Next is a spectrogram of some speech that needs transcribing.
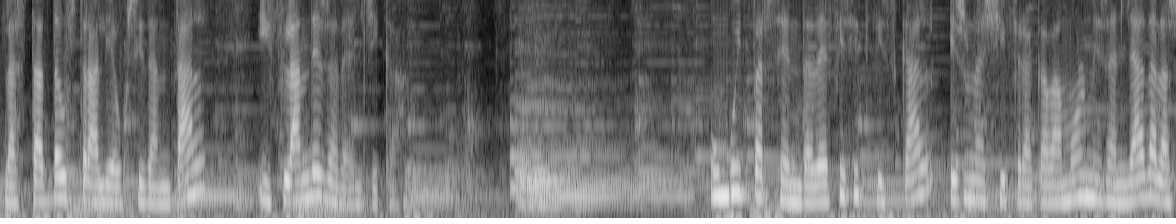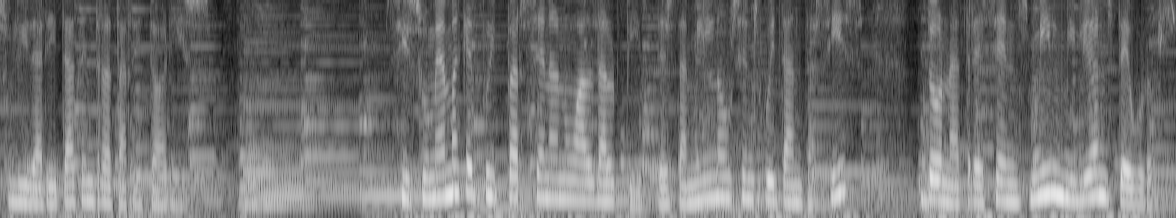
l'estat d'Austràlia Occidental i Flandes a Bèlgica. Un 8% de dèficit fiscal és una xifra que va molt més enllà de la solidaritat entre territoris. Si sumem aquest 8% anual del PIB des de 1986, dona 300.000 milions d'euros,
